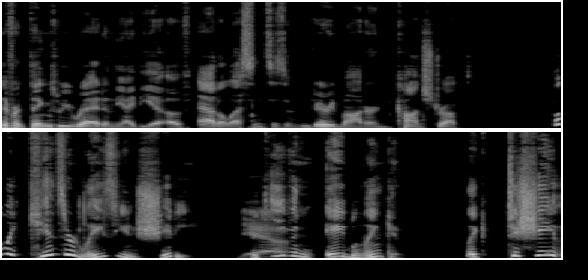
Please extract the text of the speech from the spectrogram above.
different things we read and the idea of adolescence is a very modern construct. But like kids are lazy and shitty. yeah. Like even Abe Lincoln, like to shave,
